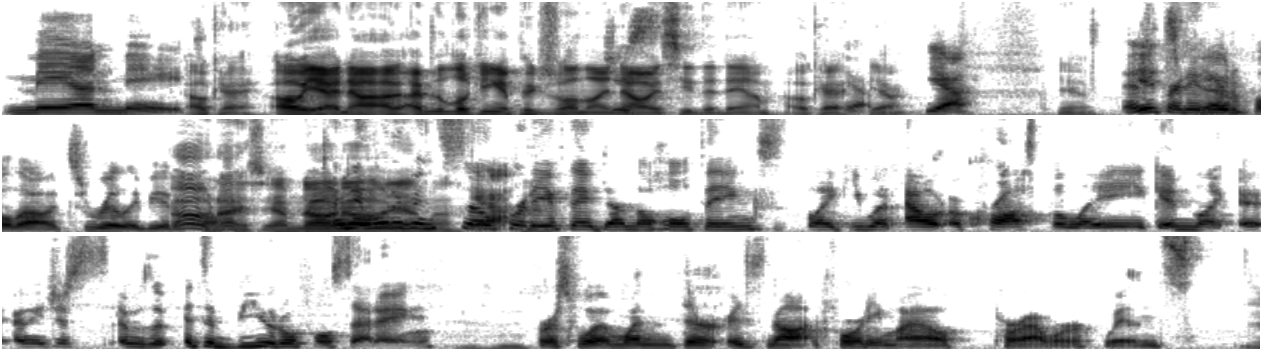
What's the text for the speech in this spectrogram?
man-made. Okay. Oh yeah. Now I- I'm looking at pictures online. now I see the dam. Okay. Yeah. Yeah. Yeah, It's, it's, pretty though. beautiful though. It's really beautiful. Oh, nice. Yeah. No, And no. it would have yeah, been no. so Yeah. pretty if they had done the whole thing, like you went out across the lake and like I- I mean, just it was a, it's a beautiful setting Mm-hmm. for a swim when there is not 40 mile per hour winds. Yeah.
